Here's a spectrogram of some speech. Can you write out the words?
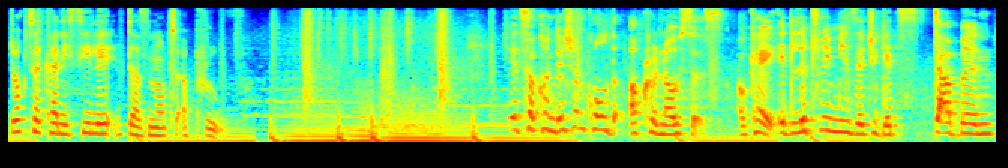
Dr. Kanisile does not approve. It's a condition called ochronosis. Okay, it literally means that you get stubborn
